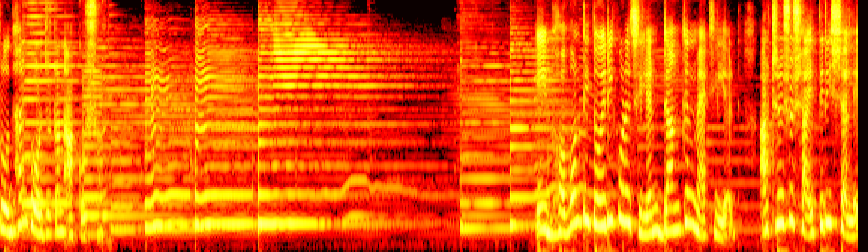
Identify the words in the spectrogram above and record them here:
প্রধান পর্যটন আকর্ষণ। এই ভবনটি তৈরি করেছিলেন ডাঙ্কান ম্যাকলিয়ার্ড, আঠেরোশো সালে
